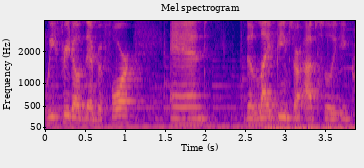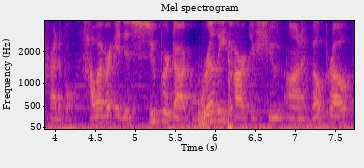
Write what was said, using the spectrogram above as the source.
We freedove there before and the light beams are absolutely incredible. However, it is super dark, really hard to shoot on a GoPro,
